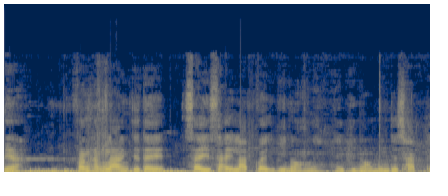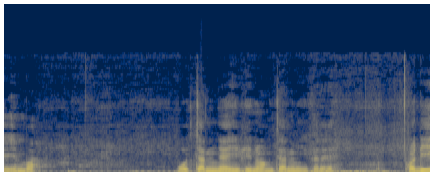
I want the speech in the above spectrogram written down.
เนี่ยฟังข้างล่างจะได้ใส่สายรัดไว้พี่น้องเลยให้พี่น้องมึงจะชัดเลยเห็นปะโอ้จันใหญ่พี่น้องจันนี่ก็ได้ พอดี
